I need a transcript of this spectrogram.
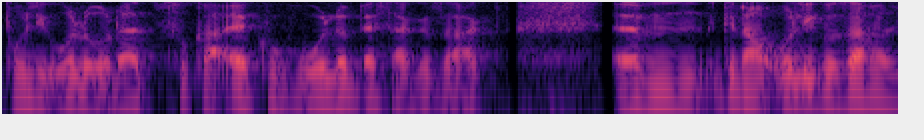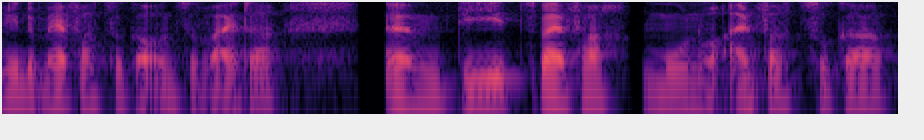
Polyole oder Zuckeralkohole, besser gesagt. Ähm, genau, Oligosaccharide, Mehrfachzucker und so weiter. Ähm, die zweifach Mono, Einfachzucker,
